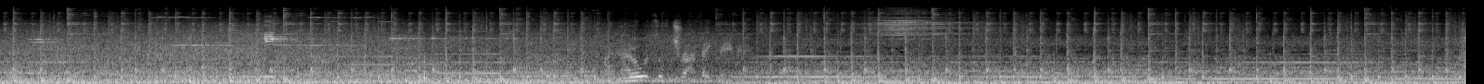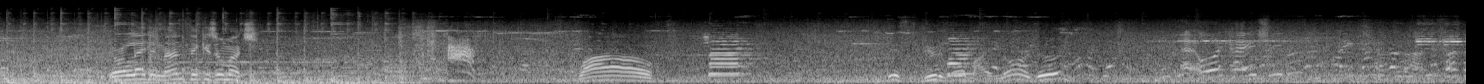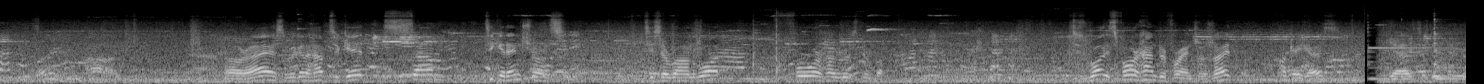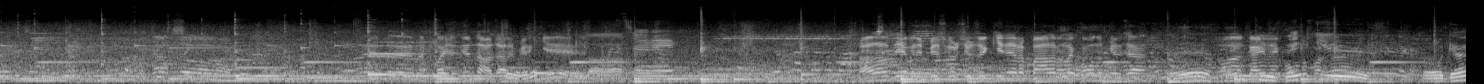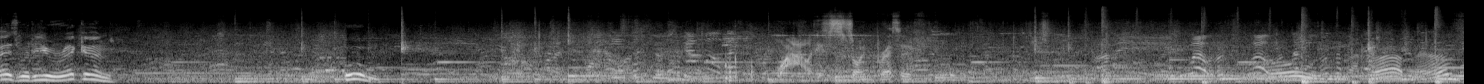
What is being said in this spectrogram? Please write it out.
Loads of traffic, baby. You're a legend, man. Thank you so much. Wow. This is beautiful. Oh my lord, dude. Uh, okay, Shiva? All right, so we're gonna have to get some ticket entrance. It is around what? 400 rupees. Which is what? It's 400 for entrance, right? Okay, guys. Yeah, it's a bit Başlayayım da azar belki. Adam diye benim bir sürü çocuk yine bağlarla konum gelse. Yeah, Oh, thank you, like thank you. Oh, guys, what do you reckon? Boom. Wow, this is so impressive. Holy crap, man.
